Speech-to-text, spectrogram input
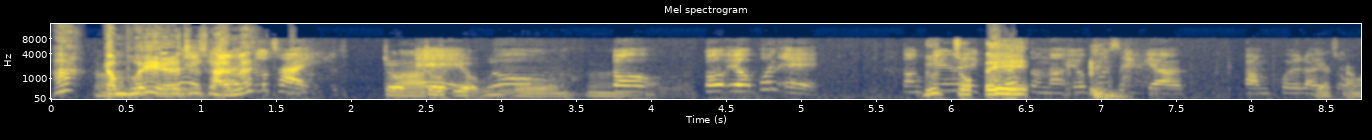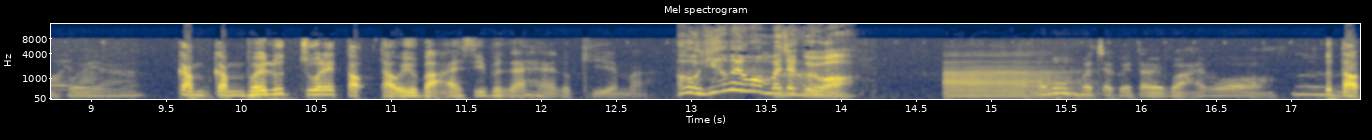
啊咁配嘢煮菜咩？煮菜做啊做药碗糊，嗯都都日本诶，当你见做啲你嗰阵日本食嘅咁配嚟日做嘅嘛。揿配啊，咁咁配你煮咧豆豆油白嘅时本身系落去嘅嘛。哦，因为我唔系只句喎。啊，我唔系只佢对摆喎，嗯你豆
